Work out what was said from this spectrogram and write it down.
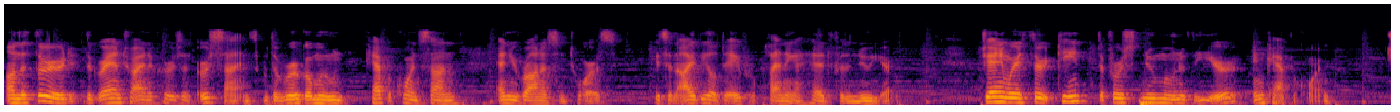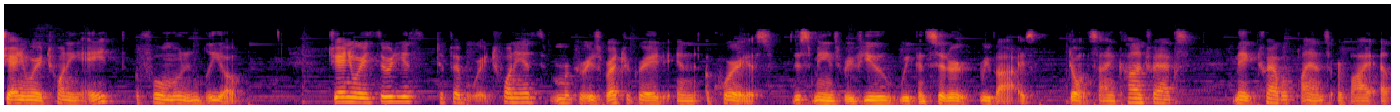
On the 3rd, the grand trine occurs in earth signs with the Virgo moon, Capricorn sun, and Uranus in Taurus. It's an ideal day for planning ahead for the new year. January 13th, the first new moon of the year in Capricorn. January 28th, a full moon in Leo. January 30th to February 20th, Mercury is retrograde in Aquarius. This means review, reconsider, revise. Don't sign contracts, make travel plans, or buy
